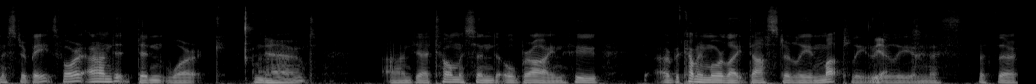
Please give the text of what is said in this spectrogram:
Mr. Bates for it, and it didn't work. No. And, and yeah, Thomas and O'Brien, who are becoming more like Dastardly and Muttley, Yeah. really, in this with their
